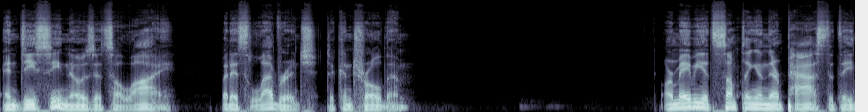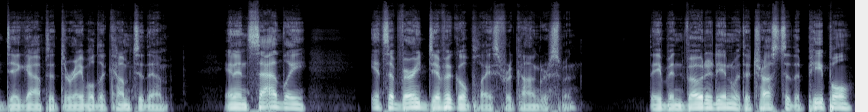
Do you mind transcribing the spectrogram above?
And DC knows it's a lie, but it's leverage to control them. Or maybe it's something in their past that they dig up that they're able to come to them. And then sadly, it's a very difficult place for congressmen. They've been voted in with the trust of the people.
